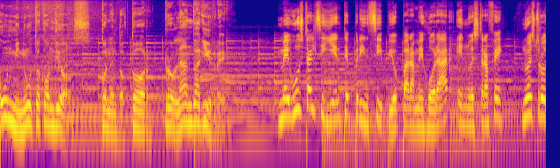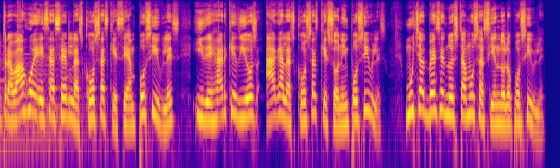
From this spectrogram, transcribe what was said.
Un Minuto con Dios, con el doctor Rolando Aguirre. Me gusta el siguiente principio para mejorar en nuestra fe. Nuestro trabajo es hacer las cosas que sean posibles y dejar que Dios haga las cosas que son imposibles. Muchas veces no estamos haciendo lo posible,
